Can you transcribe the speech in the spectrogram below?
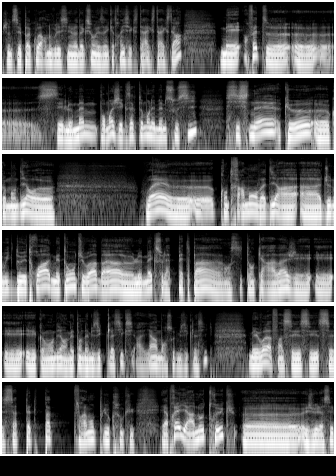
je ne sais pas quoi a renouvelé le cinéma d'action dans les années 90, etc., etc., etc. Mais en fait, c'est le même. Pour moi, j'ai exactement les mêmes soucis, si ce n'est que, comment dire. Ouais, euh, euh, contrairement, on va dire, à, à John Wick 2 et 3, admettons, tu vois, bah, euh, le mec se la pète pas euh, en citant Caravage et, et, et, et, comment dire, en mettant de la musique classique. Il y a un morceau de musique classique. Mais voilà, enfin, c'est, c'est- ça pète pas vraiment plus haut que son cul. Et après, il y a un autre truc, euh, et je vais laisser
